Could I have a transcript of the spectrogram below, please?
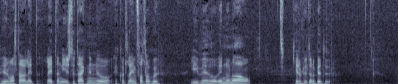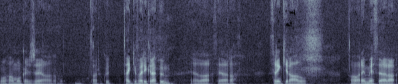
við erum alltaf að leita, leita nýjustu tækninu og eitthvað til að einfalda okkur lífið og vinnuna og gera hlutana betur. Og þá má kannski segja að það er eitthvað tækifæri í kreppum eða þegar að þrengir að og það var einmitt þegar að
